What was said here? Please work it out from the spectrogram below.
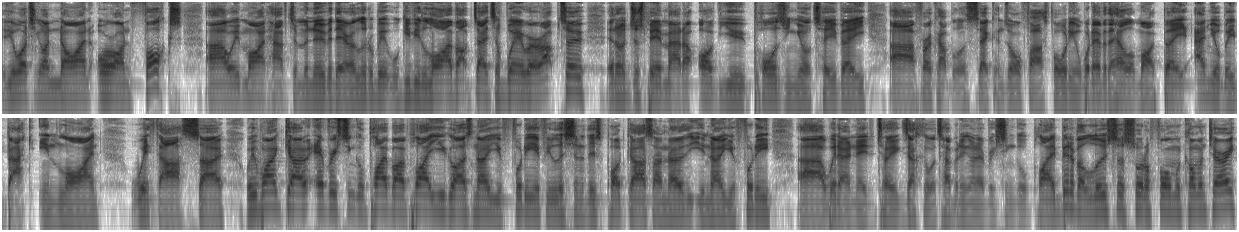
If you're watching on 9 or on Fox, uh, we might have to maneuver there a little bit. We'll give you live updates of where we're up to. It'll just be a matter of you pausing your TV uh, for a couple of seconds or fast forwarding or whatever the hell it might be, and you'll be back in line with us. So we won't go every single play by play. You guys know your footy. If you listen to this podcast, I know that you know your footy. Uh, we don't need to tell you exactly what's happening on every single play. Bit of a looser sort of form of commentary,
